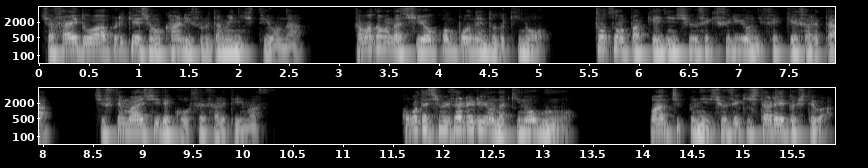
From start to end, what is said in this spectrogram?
車載ドアアプリケーションを管理するために必要な様々な主要コンポーネントと機能を一つのパッケージに集積するように設計されたシステム IC で構成されています。ここで示されるような機能群をワンチップに集積した例としては、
